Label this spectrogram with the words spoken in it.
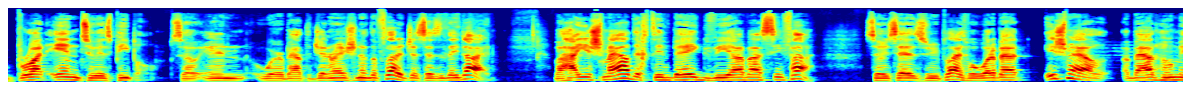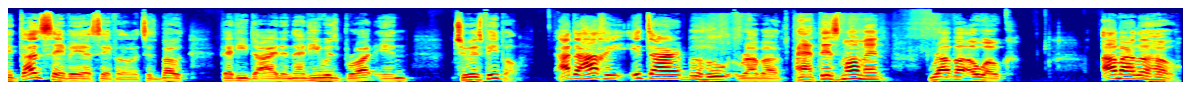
brought into his people. So in we're about the generation of the flood, it just says that they died. So he says, he replies, well, what about Ishmael, about whom it does say Vayasef It says both that he died and that he was brought in to his people. Adahachi itar behu Rava. At this moment, Rava awoke. Amar leho.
